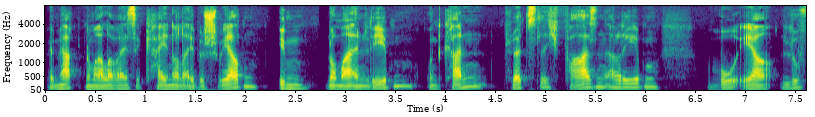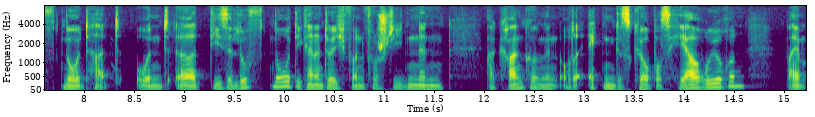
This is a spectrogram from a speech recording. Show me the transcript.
bemerkt normalerweise keinerlei Beschwerden im normalen Leben und kann plötzlich Phasen erleben, wo er Luftnot hat. Und äh, diese Luftnot, die kann natürlich von verschiedenen Erkrankungen oder Ecken des Körpers herrühren. Beim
